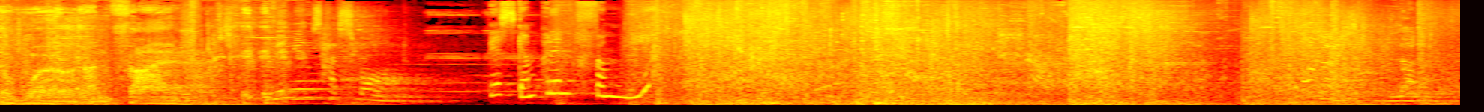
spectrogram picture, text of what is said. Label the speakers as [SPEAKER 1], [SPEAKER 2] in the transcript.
[SPEAKER 1] the world on fire.
[SPEAKER 2] Minions have spawned.
[SPEAKER 3] They're scampering from me?
[SPEAKER 2] First blood.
